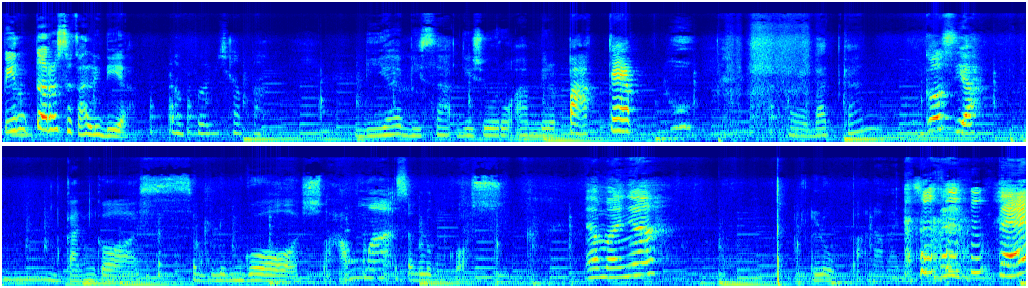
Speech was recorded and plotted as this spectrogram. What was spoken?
pinter sekali dia. Apa bisa apa dia bisa disuruh ambil paket. Hebat kan? Ghost ya? Bukan gos sebelum gos lama sebelum gos Namanya? Lupa namanya. Teh?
